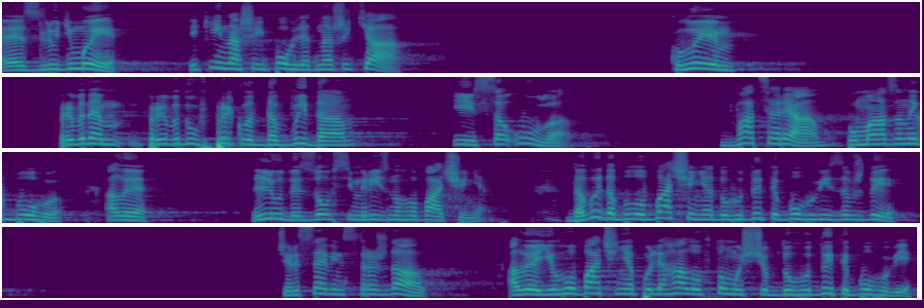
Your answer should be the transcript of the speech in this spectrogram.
е, з людьми. Який наш погляд на життя? Коли приведу в приклад Давида і Саула. Два царя, помазаних Богу, але люди зовсім різного бачення. Давида було бачення догодити Богові завжди. Через це він страждав. Але його бачення полягало в тому, щоб догодити Богові.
